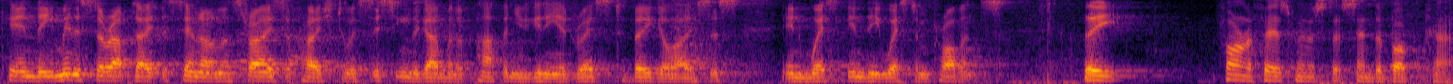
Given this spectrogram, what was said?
Can the minister update the Senate on Australia's approach to assisting the government of Papua New Guinea address tuberculosis in, West, in the Western Province? The Foreign Affairs Minister, Senator Bob Carr.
